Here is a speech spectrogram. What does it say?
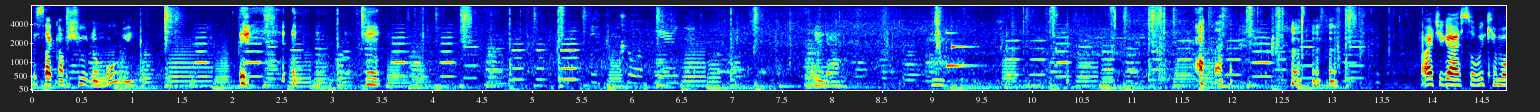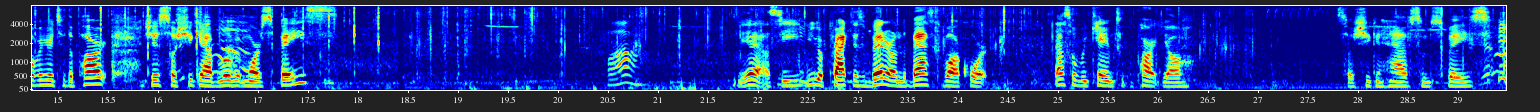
it's. Like I'm shooting a movie. You can come up here and then- Yeah. All right, you guys, so we came over here to the park just so she could have a little bit more space. Wow. Yeah, see, you could practice better on the basketball court. That's what we came to the park, y'all. So she can have some space.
